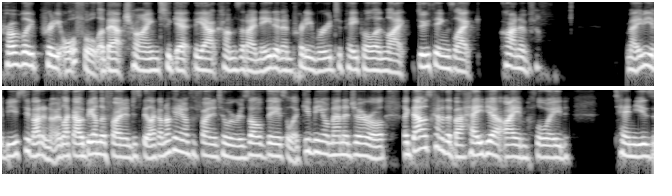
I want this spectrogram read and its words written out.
probably pretty awful about trying to get the outcomes that I needed and pretty rude to people and like do things like kind of maybe abusive. I don't know. Like I would be on the phone and just be like, I'm not getting off the phone until we resolve this, or like, give me your manager, or like that was kind of the behavior I employed 10 years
